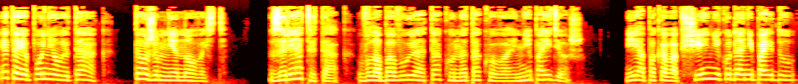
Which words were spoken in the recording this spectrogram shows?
Это я понял и так, тоже мне новость. Зря ты так, в лобовую атаку на такого не пойдешь. Я пока вообще никуда не пойду.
